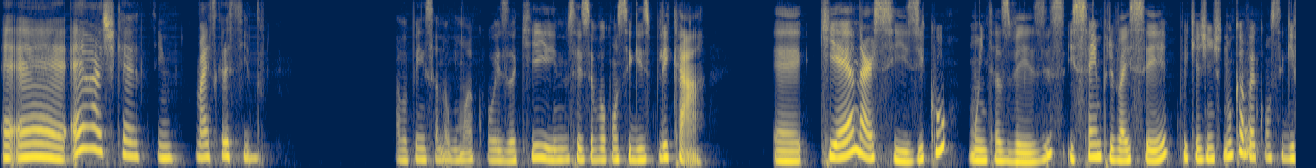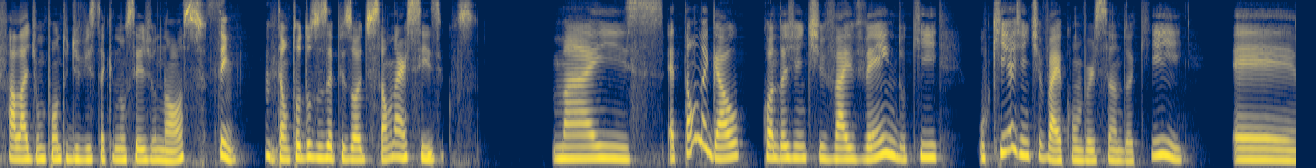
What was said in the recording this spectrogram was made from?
é, é, é, eu acho que é, assim, mais crescido. Tava pensando alguma coisa aqui, não sei se eu vou conseguir explicar. É, que é narcísico, muitas vezes, e sempre vai ser, porque a gente nunca vai conseguir falar de um ponto de vista que não seja o nosso. Sim. Então todos os episódios são narcísicos. Mas é tão legal quando a gente vai vendo que o que a gente vai conversando aqui é...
